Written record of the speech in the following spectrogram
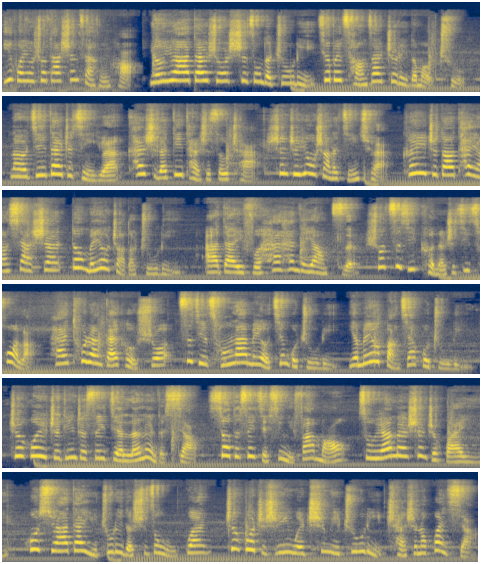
一会儿又说她身材很好。由于阿呆说失踪的朱莉就被藏在这里的某处，老吉带着警员开始了地毯式搜查，甚至用上了警犬，可一直到太阳下山都没有找到朱莉。阿呆一副憨憨的样子，说自己可能是记错了，还突然改口说自己从来没有见过朱莉，也没有绑架过朱莉。这货一直盯着 C 姐，冷冷的笑，笑得 C 姐心里发毛。组员们甚至怀疑，或许阿呆与朱莉的失踪无关，这货只是因为痴迷朱莉产生了幻想。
